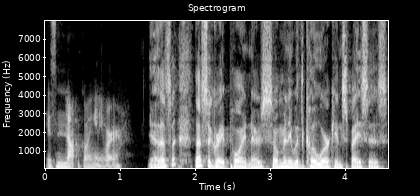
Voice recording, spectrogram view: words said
is not going anywhere. Yeah, that's a, that's a great point. There's so many with co-working spaces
